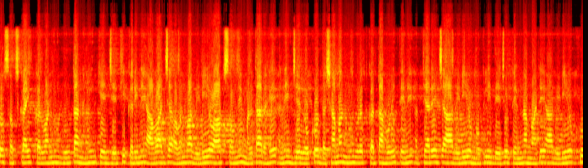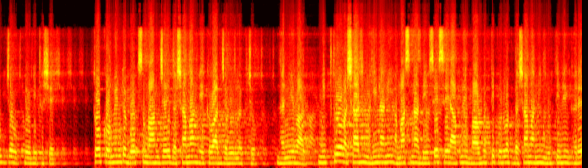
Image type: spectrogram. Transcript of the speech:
તો સબસ્ક્રાઇબ કરવાનું ભૂલતા નહીં કે જેથી કરીને આવા જ અવનવા વીડિયો આપ સૌને મળતા રહે અને જે લોકો દશામાં નું વ્રત કરતા હોય તેને અત્યારે જ આ વીડિયો મોકલી દેજો. તેમના માટે આ વીડિયો ખૂબ જ ઉપયોગી થશે. તો કોમેન્ટ બોક્સમાં જય દશામાં એકવાર જરૂર લખજો. ધન્યવાદ મિત્રો અષાઢ મહિનાની અમાસના દિવસે સે આપણે ભાવભક્તિપૂર્વક દશામાની મૂર્તિને ઘરે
